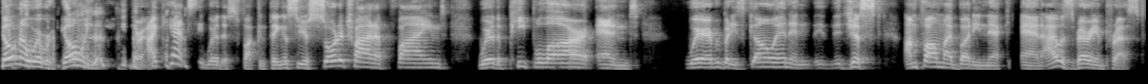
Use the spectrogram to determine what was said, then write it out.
Don't know where we're going either. I can't see where this fucking thing is. So you're sort of trying to find where the people are and where everybody's going. And it just, I'm following my buddy Nick, and I was very impressed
